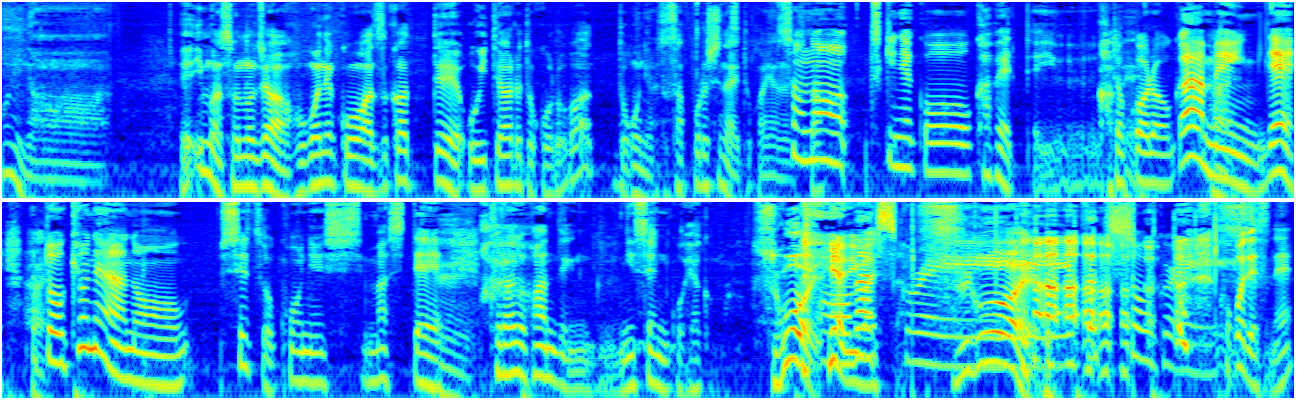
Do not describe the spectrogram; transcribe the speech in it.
ごいな。え今そのじゃあ保護猫を預かって置いてあるところはどこにある？札幌市内とかにあるんですか？その月猫カフェっていうところがメインで、はい。あと去年あの施設を購入しまして、ええ。クラウドファンディング2500万すごい。Oh, やりまし great. すごい。That's so great. ここですね。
